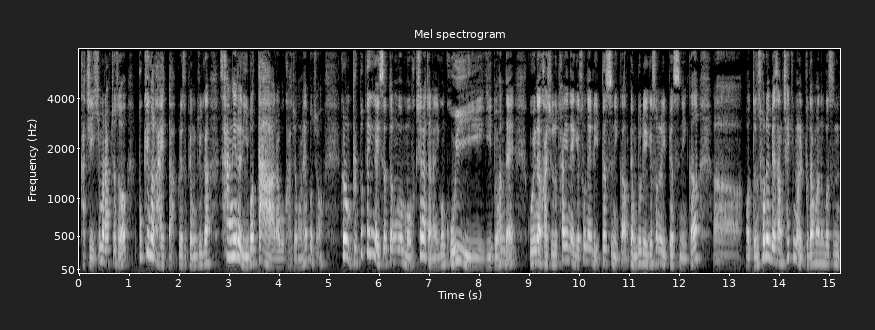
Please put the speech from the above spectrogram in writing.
같이 힘을 합쳐서 폭행을 가했다. 그래서 병돌이가 상해를 입었다라고 가정을 해보죠. 그럼 불법행위가 있었던 건 뭐 확실하잖아요. 이건 고의이기도 한데 고의나 가실로 타인에게 손해를 입혔으니까 병돌이에게 손해를 입혔으니까 아, 어떤 손해배상 책임을 부담하는 것은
